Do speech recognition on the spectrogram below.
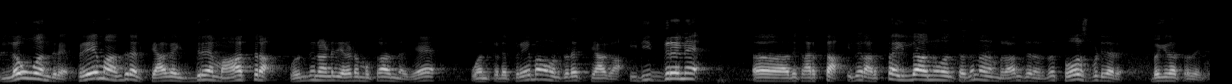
ಲವ್ ಅಂದರೆ, ಪ್ರೇಮ ಅಂದರೆ ಅಲ್ಲಿ ತ್ಯಾಗ ಇದ್ದರೆ ಮಾತ್ರ. ಒಂದು ನಾಣ್ಯದ ಎರಡು ಮುಖ ಅಂದಾಗೆ ಒಂದು ಕಡೆ ಪ್ರೇಮ, ಒಂದು ಕಡೆ ತ್ಯಾಗ. ಇದಿದ್ರೇ ಅದಕ್ಕೆ ಅರ್ಥ. ಇದರ ಅರ್ಥ ಇಲ್ಲ ಅನ್ನುವಂಥದ್ದನ್ನು ನಮ್ಮ ರಾಮ ಜನರದ ತೋರಿಸ್ಬಿಟ್ಟಿದ್ದಾರೆ ಭಗೀರಥದಲ್ಲಿ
